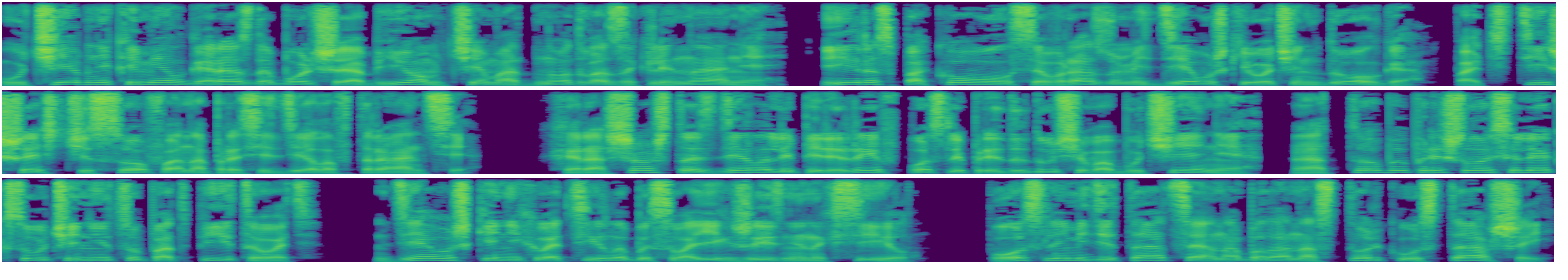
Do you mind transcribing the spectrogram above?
Учебник имел гораздо больший объем, чем одно-два заклинания, и распаковывался в разуме девушки очень долго. Почти шесть часов она просидела в трансе. Хорошо, что сделали перерыв после предыдущего обучения, а то бы пришлось Лексу ученицу подпитывать. Девушке не хватило бы своих жизненных сил. После медитации она была настолько уставшей,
